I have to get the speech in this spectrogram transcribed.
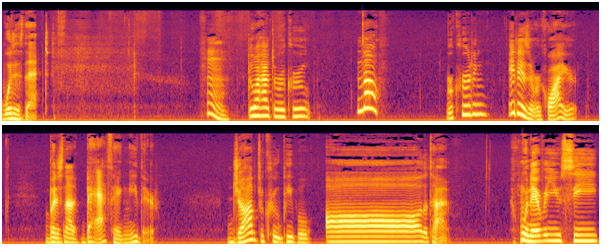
What is that? Hmm. Do I have to recruit? No. Recruiting, it isn't required. But it's not a bad thing either. Jobs recruit people all the time. Whenever you see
